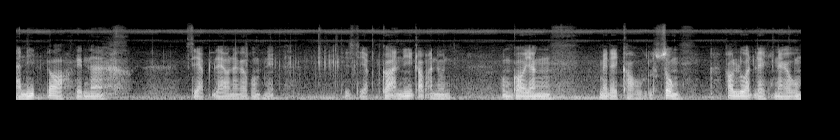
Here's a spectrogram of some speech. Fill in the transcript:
อันนี้ก็เป็นหน้า เสียบแล้วนะครับผมเนี่ย ที่เสียบก็อันนี้กับอันนู้น ผมก็ยังไม่ได้เข้าทรงเข้าลวดเลยนะครับผม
